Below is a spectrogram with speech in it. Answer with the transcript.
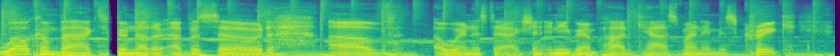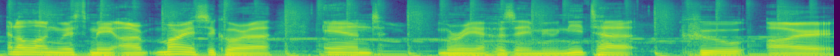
Welcome back to another episode of Awareness to Action Enneagram Podcast. My name is Creek, and along with me are Mario Sikora and Maria Jose Munita, who are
